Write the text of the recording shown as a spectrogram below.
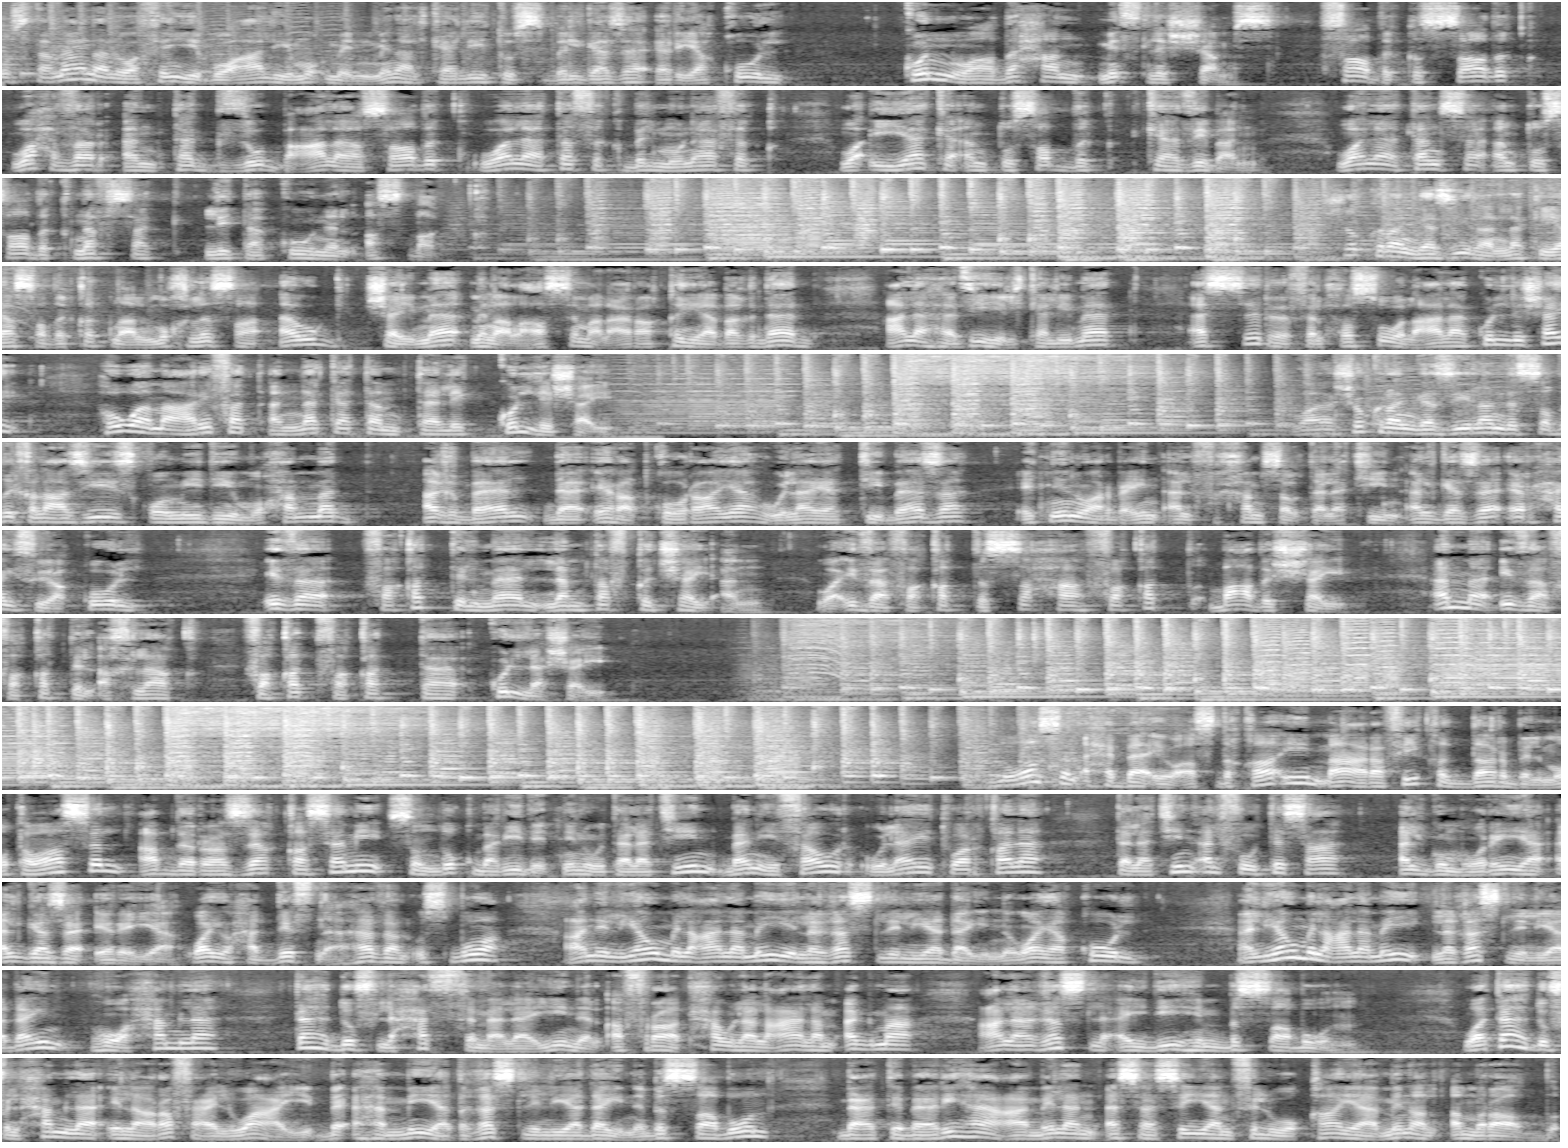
مستمعنا الوفي بو علي مؤمن من الكاليتوس بالجزائر يقول كن واضحا مثل الشمس. صادق الصادق واحذر أن تكذب على صادق ولا تثق بالمنافق وإياك أن تصدق كاذبا ولا تنسى أن تصادق نفسك لتكون الأصدق. شكرا جزيلا لك يا صديقتنا المخلصة أوج شيماء من العاصمة العراقية بغداد على هذه الكلمات. السر في الحصول على كل شيء هو معرفة أنك تمتلك كل شيء. وشكرا جزيلا للصديق العزيز قوميدي محمد أغبال دائرة قورايا ولاية تيبازا 42035 الجزائر حيث يقول إذا فقدت المال لم تفقد شيئا وإذا فقدت الصحة فقدت بعض الشيء أما إذا فقدت الأخلاق فقد فقدت كل شيء. نواصل أحبائي وأصدقائي مع رفيق الدرب المتواصل عبد الرزاق قاسمي صندوق بريد 32 بني ثور ولاية ورقلة 30009 الجمهورية الجزائرية. ويحدثنا هذا الأسبوع عن اليوم العالمي لغسل اليدين ويقول اليوم العالمي لغسل اليدين هو حملة تهدف لحث ملايين الأفراد حول العالم أجمع على غسل أيديهم بالصابون. وتهدف الحملة إلى رفع الوعي بأهمية غسل اليدين بالصابون باعتبارها عاملا اساسيا في الوقاية من الأمراض.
